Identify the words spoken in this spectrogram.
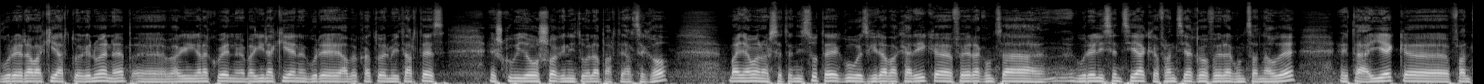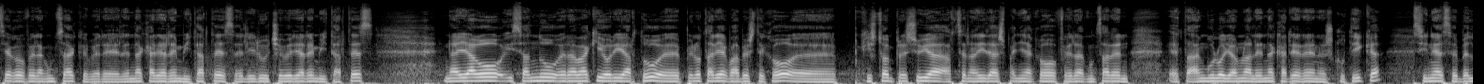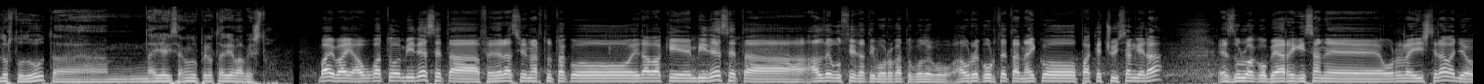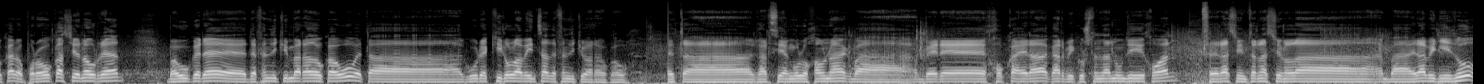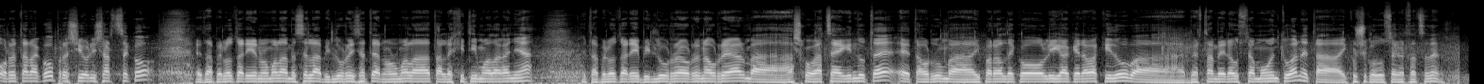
Gure erabaki hartu genuen, eh? baginakien gure abokatuen bitartez eskubide osoak genituela parte hartzeko. Baina, bueno, esaten dizute, gu ez gira bakarik federakuntza, gure lizentziak Frantziako federakuntzan daude, eta haiek Frantziako federakuntzak bere lehendakariaren bitartez, Liru Etxeberiaren bitartez, nahiago izan du erabaki hori hartu pelotariak babesteko, e, kiston presioa hartzen ari da Espainiako federakuntzaren eta angulo jauna lehendakariaren eskutik. Zinez, beldurtu du eta nahi izango du pelotaria babestu. Bai, bai, abugatuen bidez eta federazioen hartutako erabakien bidez eta alde guztietatik borrokatuko dugu. Aurreko urtetan nahiko paketsu izan gera, ez duluako beharrik izan e, horrela iristera, baina karo, provokazioen aurrean ba, guk ere defenditu inbarra daukagu eta gure kirola behintza defenditu inbarra daukagu. Eta Garzia Angulo jaunak ba, bere jokaera garbi ikusten da nundi joan, Federazio Internazionala ba, erabili du horretarako presio hori sartzeko eta pelotarien normalan bezala bildurra izatea normala eta legitimoa da gaina eta pelotari bildurra horren aurrean ba, asko gatzea egin dute eta orduan ba, iparraldeko ligak erabaki du ba, bertan bera momentuan eta ikusiko duze gertatzen den.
